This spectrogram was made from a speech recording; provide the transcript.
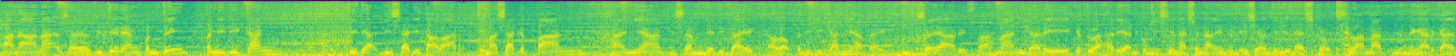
Anak-anak saya pikir yang penting pendidikan tidak bisa ditawar. Masa depan hanya bisa menjadi baik kalau pendidikannya baik. Saya Arif Rahman dari Ketua Harian Komisi Nasional Indonesia untuk UNESCO. Selamat mendengarkan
